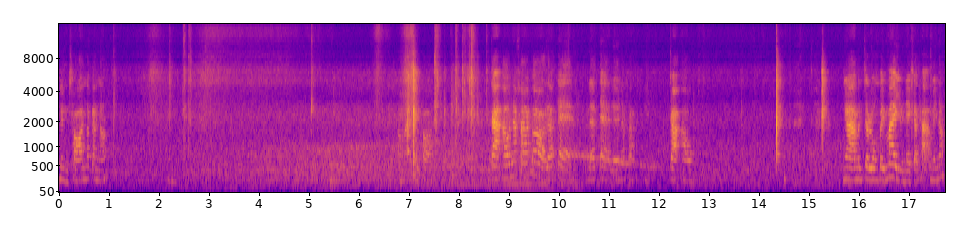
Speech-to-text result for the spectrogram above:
หนึ่งช้อนแล้วกันเนาะประมาณนี้พอกะเอานะคะก็แล้วแต่แล้วแต่เลยนะคะกะเอา งามันจะลงไปไหมอยู่ในกระทะไหมเนาะ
